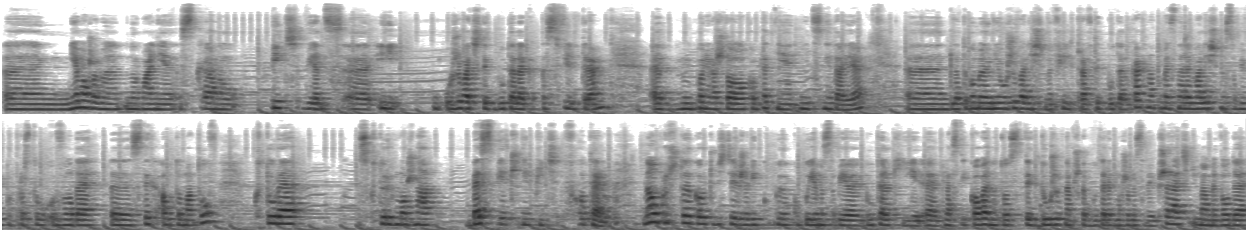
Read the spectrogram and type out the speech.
e, nie możemy normalnie z kranu pić, więc i używać tych butelek z filtrem, ponieważ to kompletnie nic nie daje. Dlatego my nie używaliśmy filtra w tych butelkach, natomiast nalewaliśmy sobie po prostu wodę z tych automatów, które, z których można bezpiecznie pić w hotelu. No oprócz tego oczywiście, jeżeli kup- kupujemy sobie butelki e, plastikowe, no to z tych dużych na przykład butelek możemy sobie przelać i mamy wodę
